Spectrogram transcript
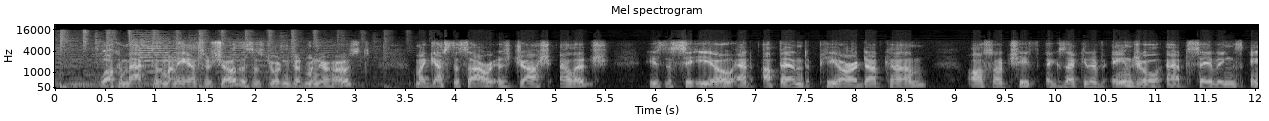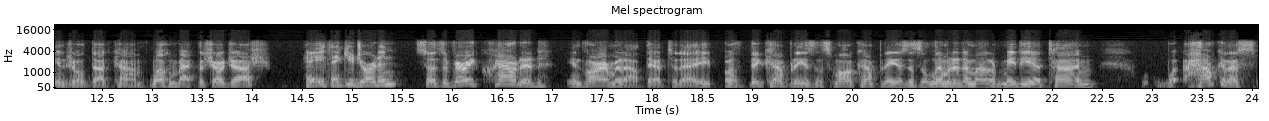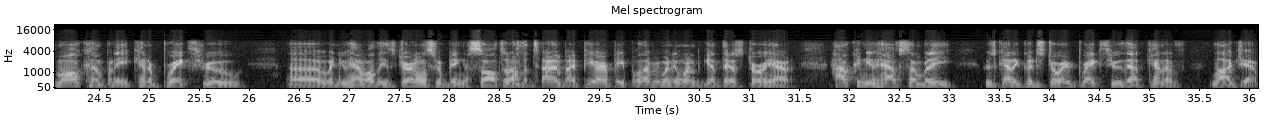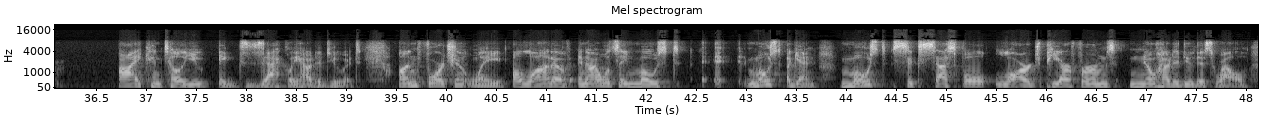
Welcome back to the Money Answer Show. This is Jordan Goodman, your host. My guest this hour is Josh Elledge. He's the CEO at upendpr.com, also Chief Executive Angel at savingsangel.com. Welcome back to the show, Josh. Hey, thank you, Jordan. So it's a very crowded environment out there today, both big companies and small companies. There's a limited amount of media time. How can a small company kind of break through uh, when you have all these journalists who are being assaulted all the time by PR people, everybody wanting to get their story out? How can you have somebody who's got a good story break through that kind of logjam? I can tell you exactly how to do it. Unfortunately, a lot of, and I will say most, most again, most successful large PR firms know how to do this well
